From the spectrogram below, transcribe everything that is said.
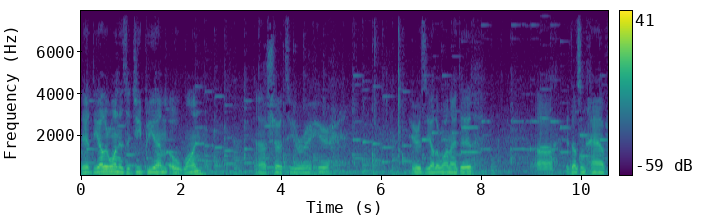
It, the other one is a GPM01. I'll show it to you right here. Here's the other one I did. Uh, it doesn't have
